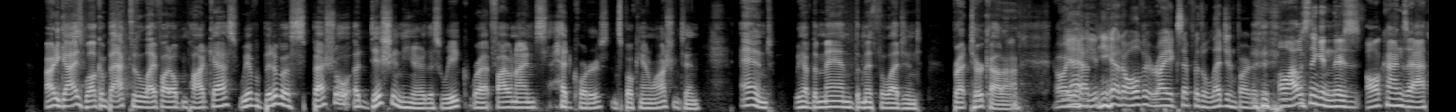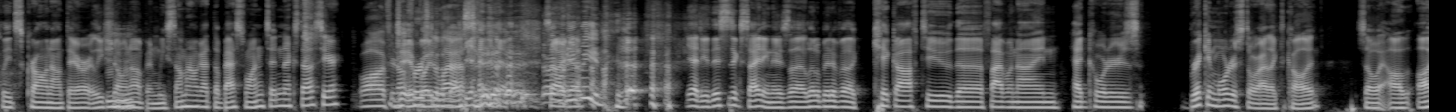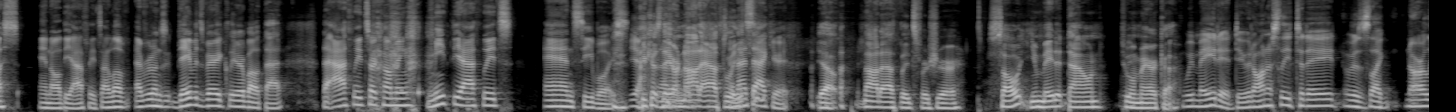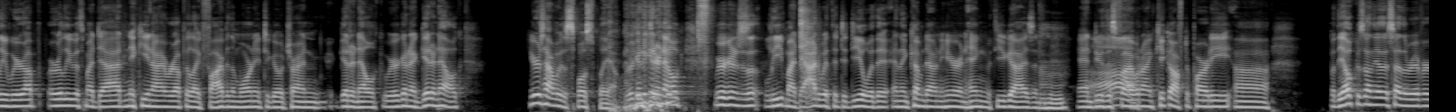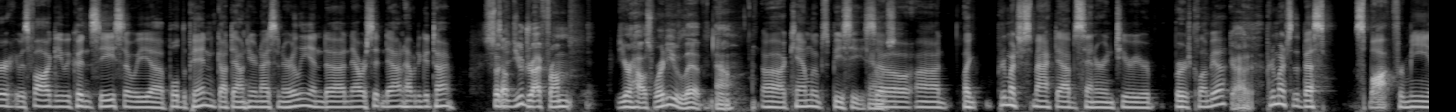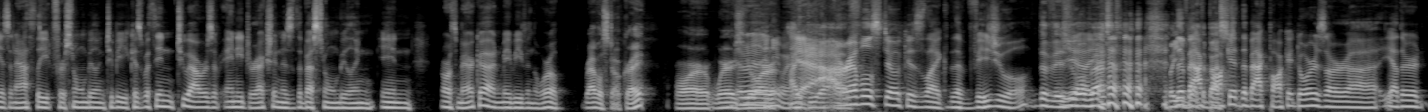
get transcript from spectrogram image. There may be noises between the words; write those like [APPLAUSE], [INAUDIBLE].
Alrighty, guys, welcome back to the Live Wide Open podcast. We have a bit of a special edition here this week. We're at 509's headquarters in Spokane, Washington, and we have the man, the myth, the legend, Brett Turcotte on. Oh, Yeah, he had, dude. you had all of it right except for the legend part of it. [LAUGHS] Oh, I was thinking there's all kinds of athletes crawling out there, or at least showing mm-hmm. up, and we somehow got the best one sitting next to us here. Well, if you're not Jay first, Blade you're last. best. Yeah, yeah. [LAUGHS] what do you guys. mean? [LAUGHS] Yeah, dude, this is exciting. There's a little bit of a kickoff to the 509 headquarters brick and mortar store, I like to call it. So all us and all the athletes. I love everyone's David's very clear about that. The athletes are coming, [LAUGHS] meet the athletes and see boys. Yeah. because they are not athletes. And that's accurate. yeah, not athletes for sure. So you made it down to America. We made it, dude. Honestly, today it was like gnarly. We were up early with my dad. Nikki and I were up at like five in the morning to go try and get an elk. We were gonna get an elk. Here's how it was supposed to play out. We were gonna get an elk. [LAUGHS] We were gonna just leave my dad with it to deal with it, and then come down here and hang with you guys and and do this Ah. 509 kickoff to party. Uh, but the elk was on the other side of the river. It was foggy. We couldn't see, so we uh, pulled the pin, got down here nice and early, and uh, now we're sitting down having a good time. So, So- did you drive from your house? Where do you live now? uh, Kamloops, BC. Kamloops. So, uh, like pretty much smack dab center interior, British Columbia. Got it. Pretty much the best spot for me as an athlete for snowmobiling to be because within two hours of any direction is the best snowmobiling in North America and maybe even the world. Revelstoke, right? Or where's Uh, your anywhere. idea yeah, of Revelstoke is like the visual. the visual yeah, best? yeah. [LAUGHS] But the back the pocket, the back pocket doors are, uh, yeah, they're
